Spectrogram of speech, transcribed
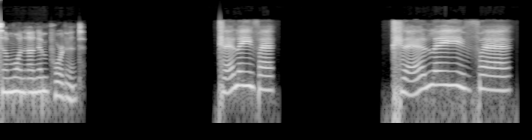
someone unimportant. Kelly 茄喱啡，茄喱啡。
